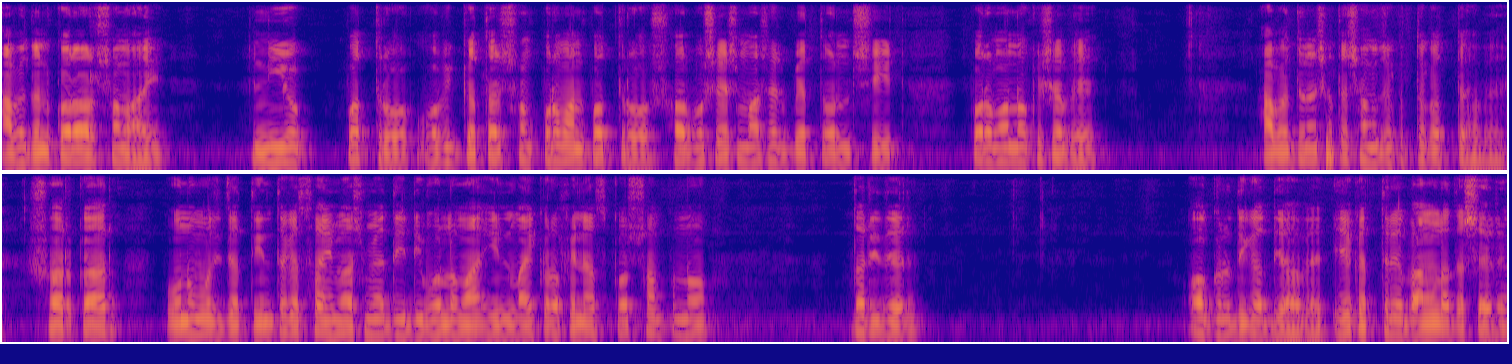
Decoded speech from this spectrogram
আবেদন করার সময় নিয়োগপত্র, অভিজ্ঞতার প্রমাণপত্র, সর্বশেষ মাসের বেতন শীট, প্রমাণক হিসাবে আবেদনের সাথে সংযুক্ত করতে হবে। সরকার অনুমোদিত তিন থেকে ছয় মাস মেয়াদী ডিপ্লোমা ইন মাইক্রোফিন্যান্স কোর্স সম্পন্নকারীদের অগ্রাধিকার দেওয়া হবে। এক্ষেত্রে বাংলাদেশের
